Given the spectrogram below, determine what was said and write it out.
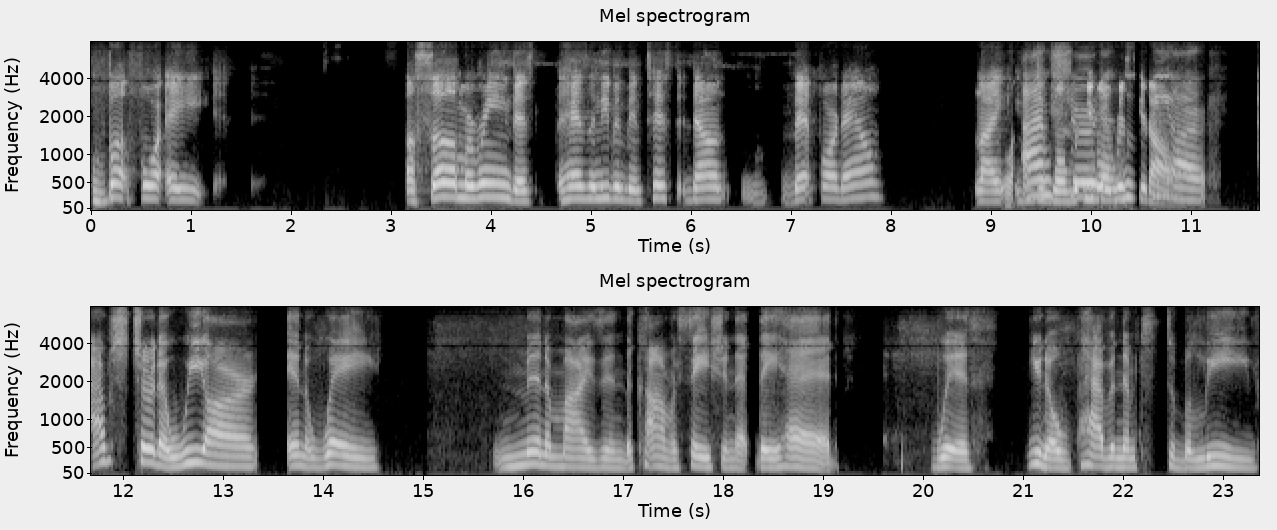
But for a a submarine that hasn't even been tested down that far down, like Well, I'm gonna sure that risk we it all. are I'm sure that we are in a way minimizing the conversation that they had with, you know, having them t- to believe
